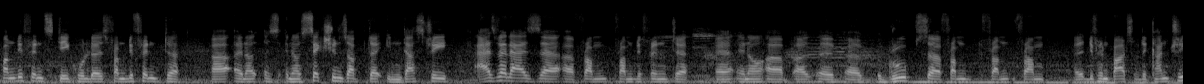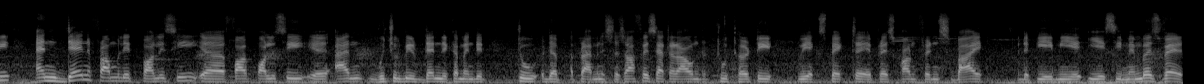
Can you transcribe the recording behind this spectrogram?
from different stakeholders, from different uh, you know, sections of the industry, as well as from, from different you know, groups from, from, from uh, different parts of the country and then formulate policy uh, for policy uh, and which will be then recommended to the Prime Minister's office at around 2.30 we expect a press conference by the PMEAC members where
